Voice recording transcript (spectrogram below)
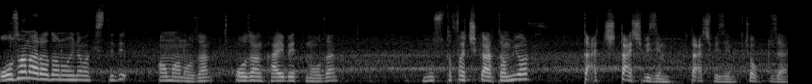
Ozan aradan oynamak istedi. Aman Ozan. Ozan kaybetme Ozan. Mustafa çıkartamıyor. Taç taç bizim. Taç bizim. Çok güzel.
